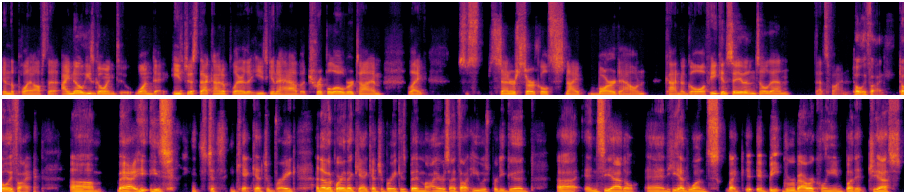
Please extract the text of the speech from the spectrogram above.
in the playoffs, that I know he's going to one day. He's just that kind of player that he's going to have a triple overtime, like center circle snipe bar down kind of goal. If he can save it until then, that's fine. Totally fine. Totally fine. Um, yeah, he, he's he's just he can't catch a break. Another player that can't catch a break is Ben Meyers. I thought he was pretty good uh, in Seattle, and he had once like it, it, beat Grubauer clean, but it just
